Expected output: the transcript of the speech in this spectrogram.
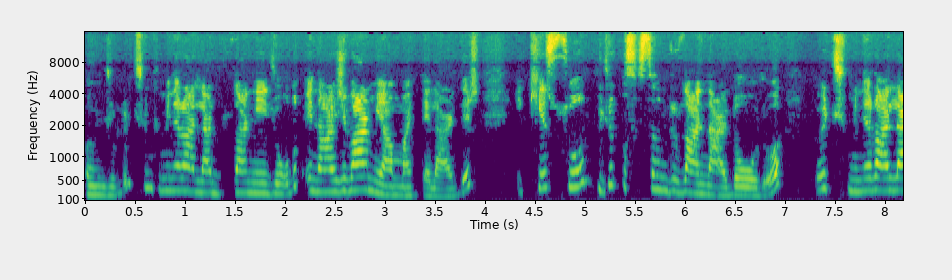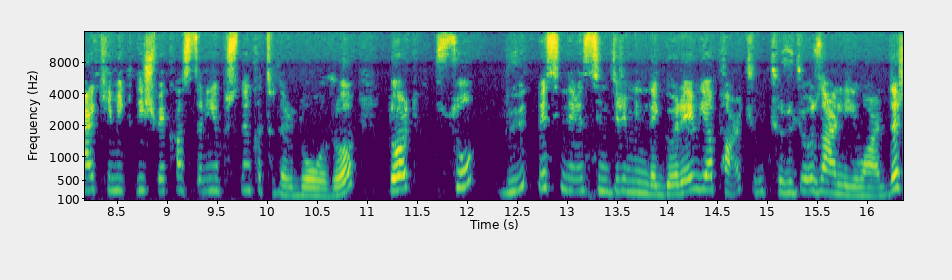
öncüldür. Çünkü mineraller düzenleyici olup enerji vermeyen maddelerdir. 2. Su vücut ısısını düzenler doğru. 3. Mineraller kemik, diş ve kasların yapısına katılır doğru. 4. Su büyük besinlerin sindiriminde görev yapar çünkü çözücü özelliği vardır.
